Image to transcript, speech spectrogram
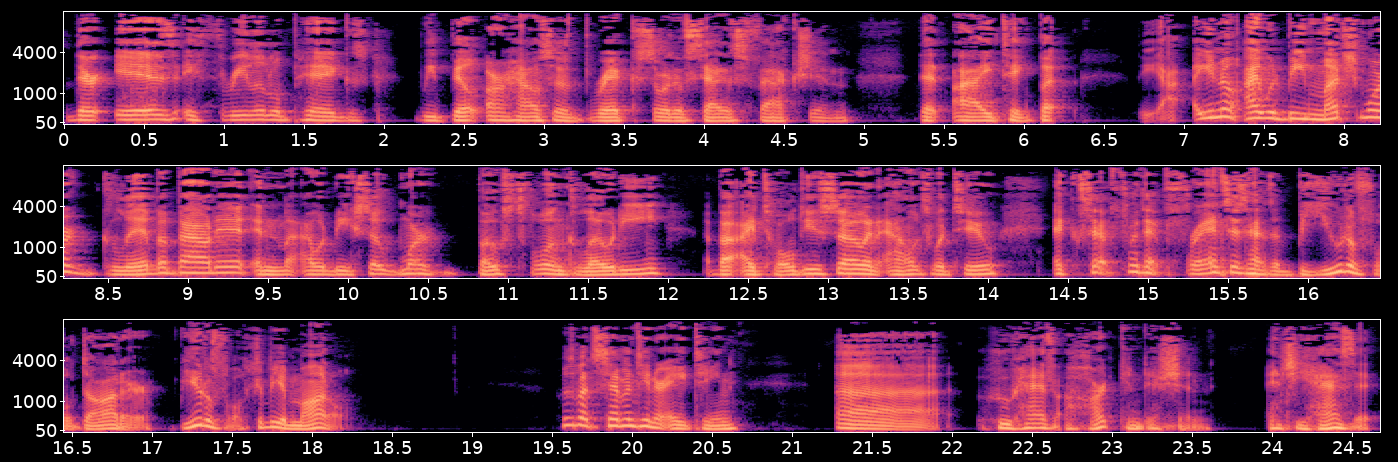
there is a three little pigs. We built our house of brick sort of satisfaction that I take, but you know, I would be much more glib about it and I would be so more boastful and gloaty about I told you so and Alex would too, except for that Frances has a beautiful daughter. Beautiful. Should be a model. Who's about 17 or 18, uh, who has a heart condition and she has it.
